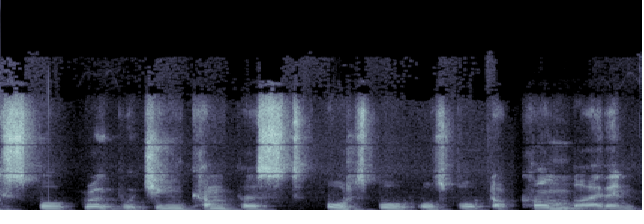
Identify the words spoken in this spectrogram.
Sport Group, which encompassed Autosport, Autosport.com by then,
